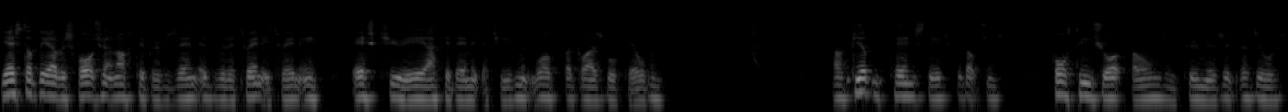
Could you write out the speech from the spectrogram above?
Yesterday, I was fortunate enough to be presented with the 2020 SQA Academic Achievement Award by Glasgow Kelvin. I've appeared in 10 stage productions, 14 short films, and two music videos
